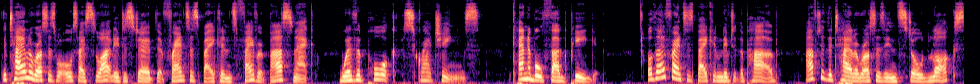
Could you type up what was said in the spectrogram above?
The Taylor Rosses were also slightly disturbed that Francis Bacon's favourite bar snack were the pork scratchings. Cannibal Thug Pig. Although Francis Bacon lived at the pub, after the Taylor Rosses installed locks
